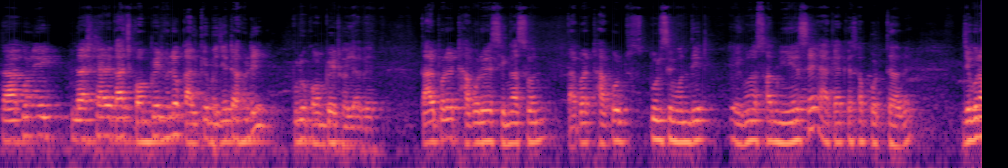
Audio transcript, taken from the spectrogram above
তা এখন এই প্লাস্টারের কাজ কমপ্লিট হলো কালকে মেঝেটা হলেই পুরো কমপ্লিট হয়ে যাবে। তারপরে ঠাকুরের সিংহাসন, তারপরে ঠাকুর তুলসী মন্দির, এগুলো সব নিয়ে এসে একে একে সব করতে হবে। যেগুলো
